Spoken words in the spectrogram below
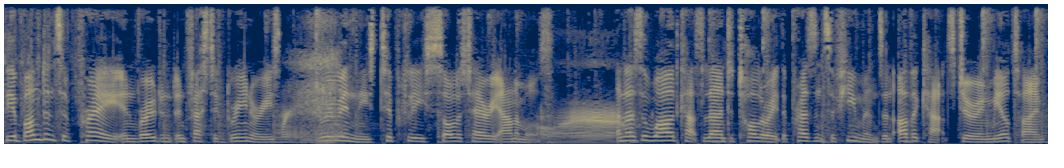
The abundance of prey in rodent infested granaries drew in these typically solitary animals. And as the wildcats learned to tolerate the presence of humans and other cats during mealtime,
